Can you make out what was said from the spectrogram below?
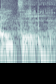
Variety.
